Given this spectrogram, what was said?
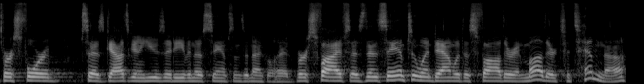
Verse 4 says God's going to use it even though Samson's a knucklehead. Verse 5 says, Then Samson went down with his father and mother to Timnah,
